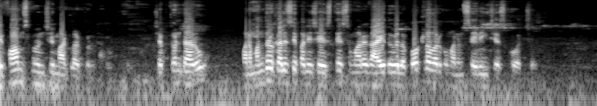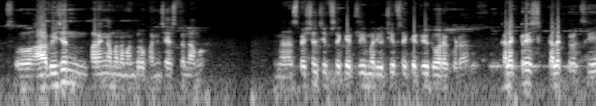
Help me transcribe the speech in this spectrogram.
రిఫార్మ్స్ గురించి మాట్లాడుతుంటారు. చెప్తుంటారు మనమందరూ కలిసి పని చేస్తే సుమారుగా ఐదు వేల కోట్ల వరకు మనం సేవింగ్ చేసుకోవచ్చు. సో ఆ విజన్ పరంగా మనం అందరూ పని చేస్తున్నాము. మన స్పెషల్ చీఫ్ సెక్రటరీ మరియు చీఫ్ సెక్రటరీ ద్వారా కూడా కలెక్టరేట్స్ కలెక్టర్స్కి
